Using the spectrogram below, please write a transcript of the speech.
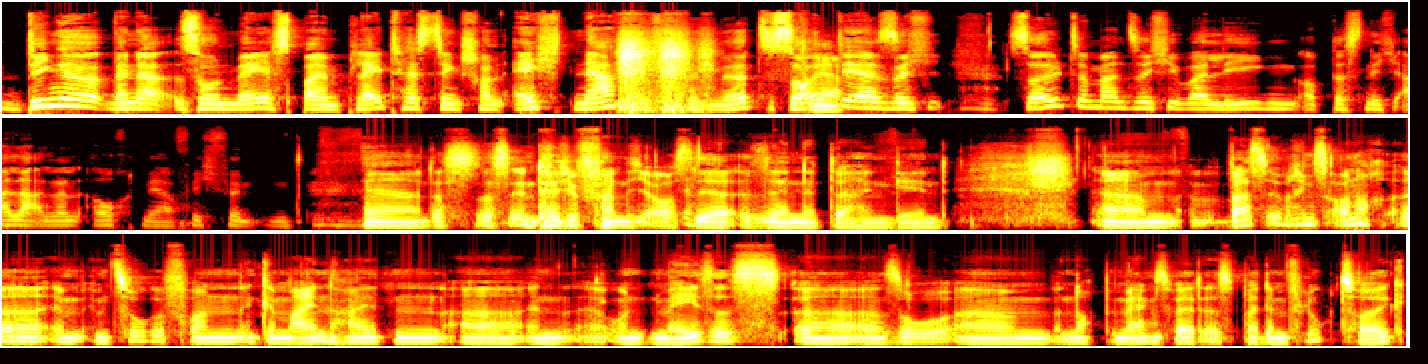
Dinge, wenn er so ein Maze beim Playtesting schon echt nervig findet, sollte ja. er sich, sollte man sich überlegen, ob das nicht alle anderen auch nervig finden. Ja, das, das Interview fand ich auch sehr, sehr nett dahingehend. Ähm, was übrigens auch noch äh, im, im Zuge von Gemeinheiten äh, in, und Mazes äh, so ähm, noch bemerkenswert ist bei dem Flugzeug.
